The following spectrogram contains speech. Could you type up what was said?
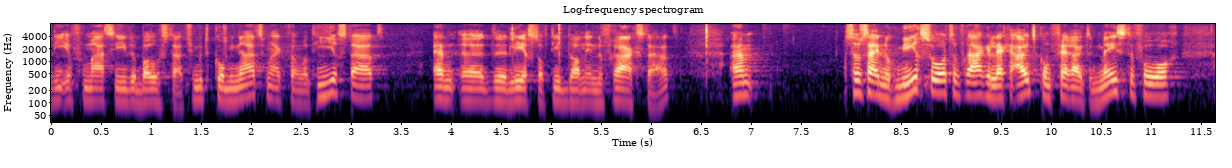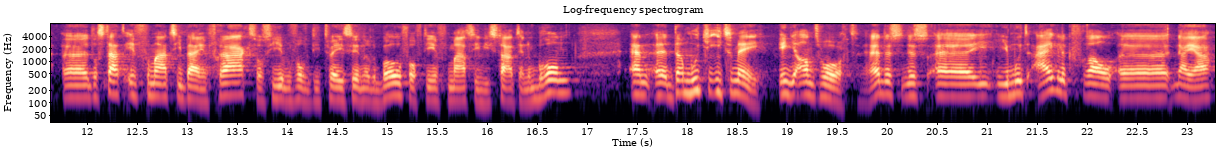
die informatie die erboven staat. Je moet een combinatie maken van wat hier staat en de leerstof die dan in de vraag staat. Um, zo zijn nog meer soorten vragen. Leg uit, komt veruit het meeste voor. Uh, er staat informatie bij een vraag, zoals hier bijvoorbeeld die twee zinnen erboven, of die informatie die staat in een bron. En uh, daar moet je iets mee in je antwoord. Hè? Dus, dus je, je, moet eigenlijk vooral, nou ja,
